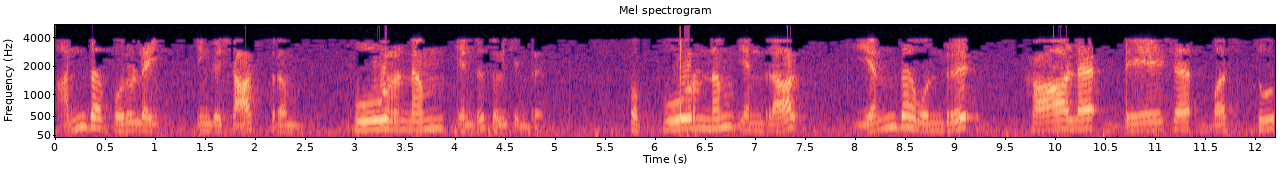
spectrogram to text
அந்த பொருளை இங்கு சாஸ்திரம் பூர்ணம் என்று சொல்கின்றது. இப்ப பூர்ணம் என்றால் எந்த ஒன்று கால தேச வஸ்து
